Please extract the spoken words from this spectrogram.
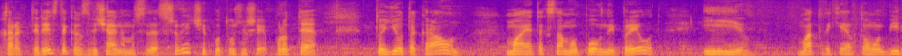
характеристиках. Звичайно, Mercedes швидший, потужніший. Проте Toyota Crown має так само повний привод і мати такий автомобіль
